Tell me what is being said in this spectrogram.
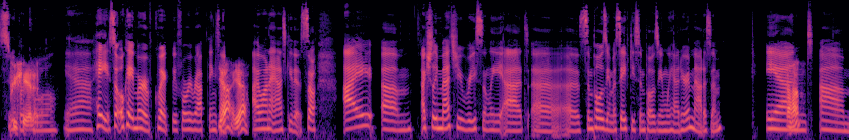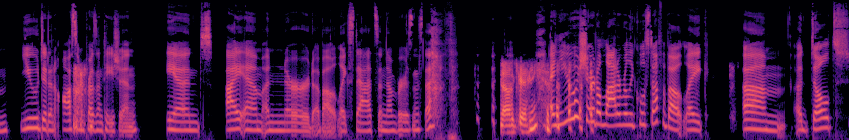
Super Appreciate cool. It. Yeah. Hey, so okay, Merv, quick before we wrap things yeah, up. Yeah, yeah. I want to ask you this. So I um, actually met you recently at a, a, symposium, a safety symposium we had here in Madison, uh-huh. and uh-huh. um, you did an awesome presentation. And I am a nerd about like stats and numbers and stuff. Okay. and you shared a lot of really cool stuff about like um, adult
